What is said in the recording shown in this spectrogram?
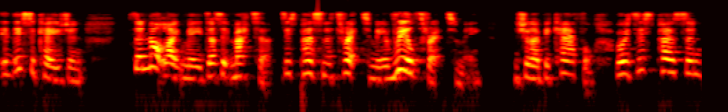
In this occasion, if they're not like me, does it matter? Is this person a threat to me, a real threat to me? Should I be careful? Or is this person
